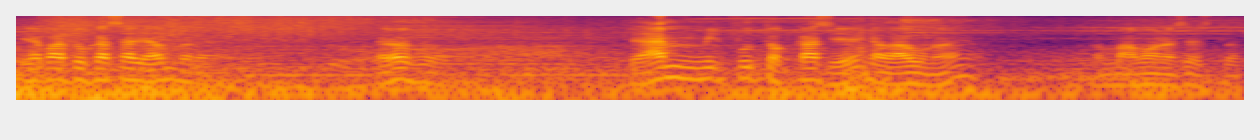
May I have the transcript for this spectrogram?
Tira para tu casa ya, hombre. Asqueroso. Te dan mil puntos casi, eh, cada uno, eh. Los mamones estos.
